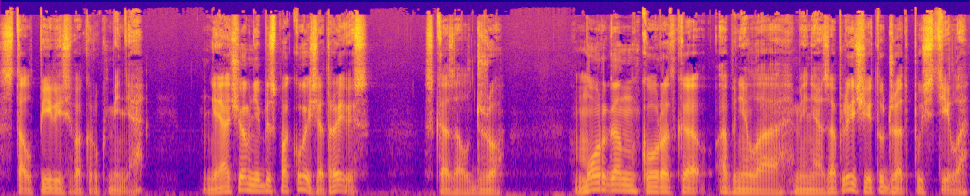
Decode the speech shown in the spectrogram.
столпились вокруг меня. «Ни о чем не беспокойся, Трэвис», — сказал Джо. Морган коротко обняла меня за плечи и тут же отпустила.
